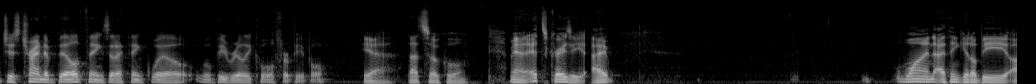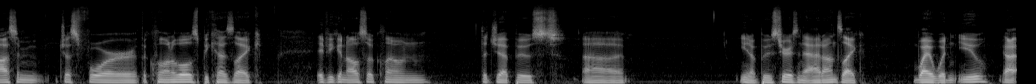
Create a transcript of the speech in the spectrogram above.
just trying to build things that I think will will be really cool for people. Yeah, that's so cool, man. It's crazy. I one, I think it'll be awesome just for the clonables because like if you can also clone the JetBoost, uh, you know, boosters and add-ons, like why wouldn't you? I,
